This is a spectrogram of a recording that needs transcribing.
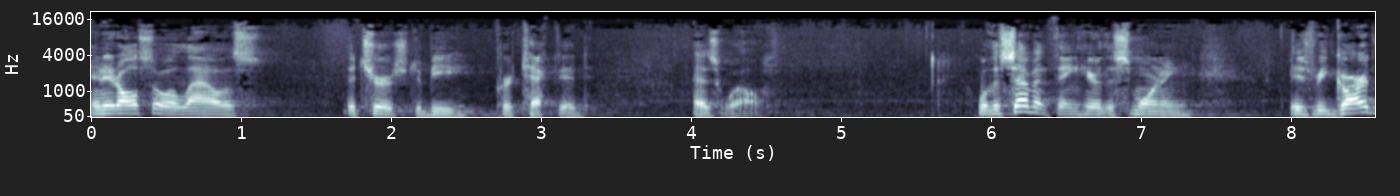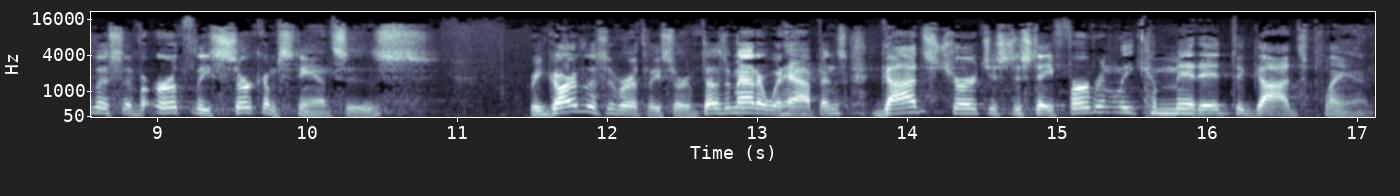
And it also allows the church to be protected as well. Well, the seventh thing here this morning is regardless of earthly circumstances, regardless of earthly circumstances, doesn't matter what happens, God's church is to stay fervently committed to God's plan.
